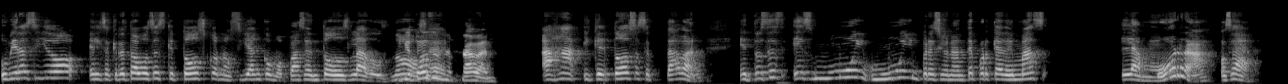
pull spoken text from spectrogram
hubiera sido el secreto a voces que todos conocían como pasa en todos lados, ¿no? Y que todos aceptaban. Ajá, y que todos aceptaban. Entonces es muy, muy impresionante porque además la morra, o sea,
